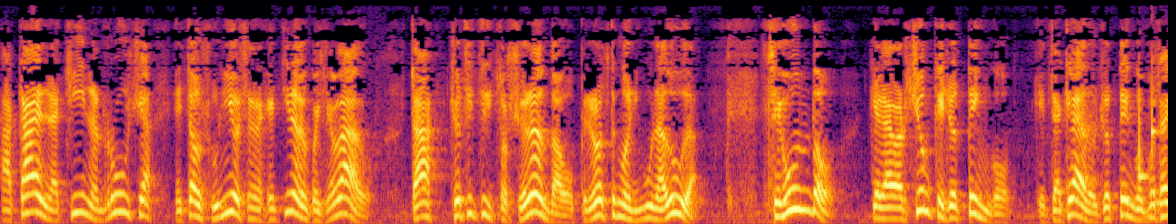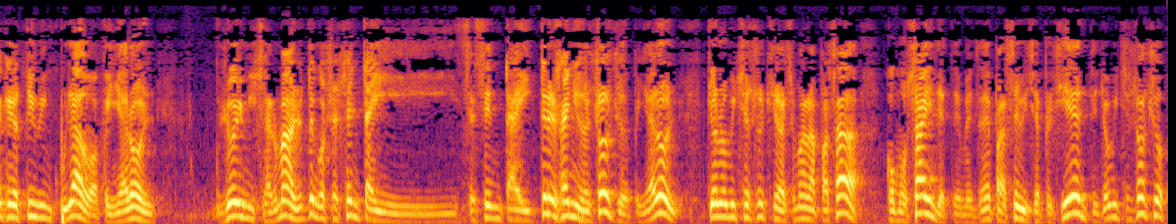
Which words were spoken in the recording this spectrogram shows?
acá en la China, en Rusia, en Estados Unidos, en Argentina, en cualquier lado, ¿está? Yo estoy distorsionando a vos, pero no tengo ninguna duda. Segundo, que la versión que yo tengo, que te aclaro, yo tengo, vos sabés que yo estoy vinculado a Peñarol, yo y mis hermanos, yo tengo 60 y 63 años de socio de Peñarol. Yo no me hice socio la semana pasada, como Sainz, ¿me entendés? Para ser vicepresidente. Yo me hice socio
